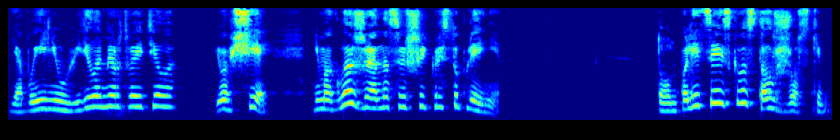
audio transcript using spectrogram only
я бы и не увидела мертвое тело. И вообще, не могла же она совершить преступление. Тон полицейского стал жестким.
